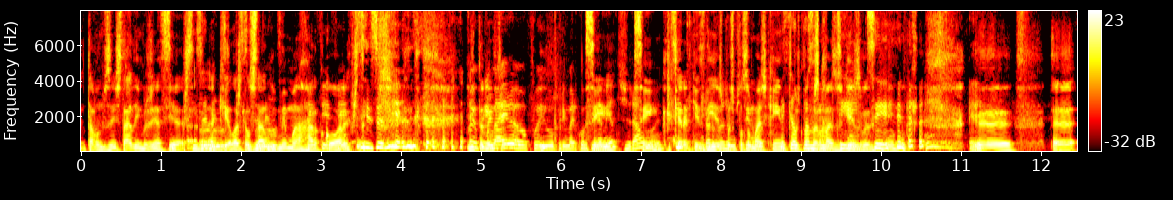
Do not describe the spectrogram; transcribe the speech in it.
estávamos em estado de emergência, Sim, aquele, aquele estado mesmo sim, hardcore. Precisamente. Foi o, primeiro, foi o primeiro confinamento sim, geral. sim, é? que era 15 dias, depois passou mais outro. 15, Aquele depois passaram mais repetir. 15. Sim. Eh, eh,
